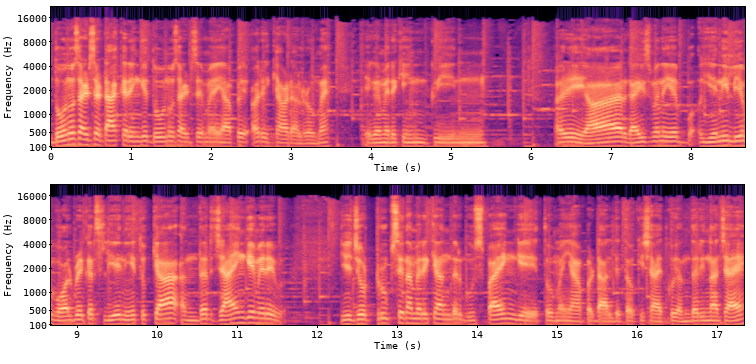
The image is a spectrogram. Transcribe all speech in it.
दोनों साइड से अटैक करेंगे, दोनों साइड से मैं यहाँ पे, अरे क्या डाल रहा हूँ मैं? ये गए मेरे किंग क्वीन अरे यार गाइस मैंने ये ये नहीं लिए वॉल ब्रेकर्स लिए नहीं तो क्या अंदर जाएँगे मेरे? ये जो ट्रूप्स है ना, मेरे क्या अंदर घुस पाएँगे? तो मैं यहाँ पर डाल देता हूँ कि शायद कोई अंदर ही ना जाए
